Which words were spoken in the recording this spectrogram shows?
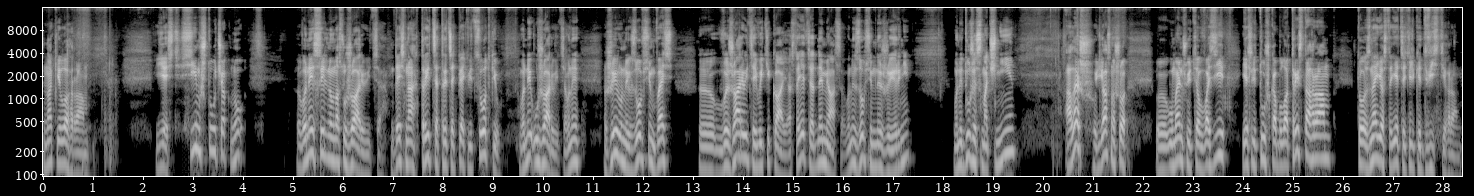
на кілограм. Є 7 штучок. Ну, вони сильно в нас ужарюються. Десь на 30-35% вони ужарюються. Вони, жир у них зовсім весь е, вижарюється і витікає. Остається одне м'ясо. Вони зовсім не жирні. Вони дуже смачні. Але ж ясно, що е, уменшується в вазі. Якщо тушка була 300 грам, то з неї остається тільки 200 грам.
